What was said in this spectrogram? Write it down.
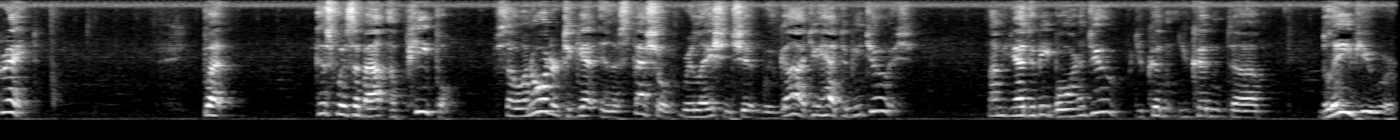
Great. But this was about a people. So in order to get in a special relationship with God, you had to be Jewish. I mean, you had to be born a Jew. You couldn't, you couldn't uh, believe you were.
